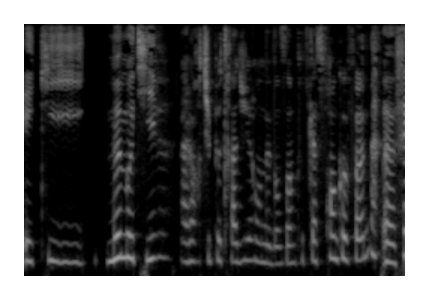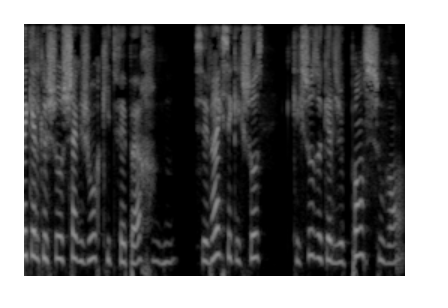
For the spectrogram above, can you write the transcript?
et qui me motive. Alors tu peux traduire, on est dans un podcast francophone. Euh, fais quelque chose chaque jour qui te fait peur. Mhm. C'est vrai que c'est quelque chose, quelque chose auquel je pense souvent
